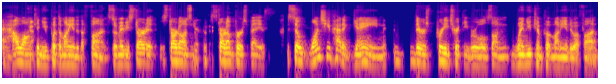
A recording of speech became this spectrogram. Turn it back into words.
How long okay. can you put the money into the fund? So maybe start it start on start on first base. So once you've had a gain, there's pretty tricky rules on when you can put money into a fund.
